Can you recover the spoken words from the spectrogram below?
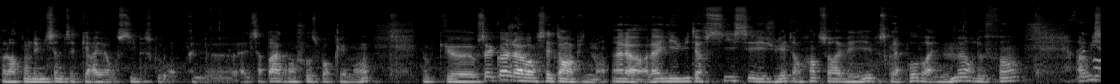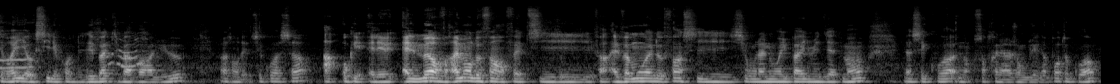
Falloir qu'on démissionne cette carrière aussi parce que bon, elle ne sert pas à grand chose pour Clément. Donc, euh, vous savez quoi, je vais avancer le temps rapidement. Alors, là, il est 8h06 et Juliette est en train de se réveiller parce que la pauvre, elle meurt de faim. Ah oui, c'est vrai, il y a aussi l'épreuve de débat qui va avoir lieu. Attendez, c'est quoi ça? Ah, ok, elle, est, elle meurt vraiment de faim en fait. Si, enfin, elle va mourir de faim si, si on la nourrit pas immédiatement. Là, c'est quoi? Non, s'entraîner à jongler, n'importe quoi.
